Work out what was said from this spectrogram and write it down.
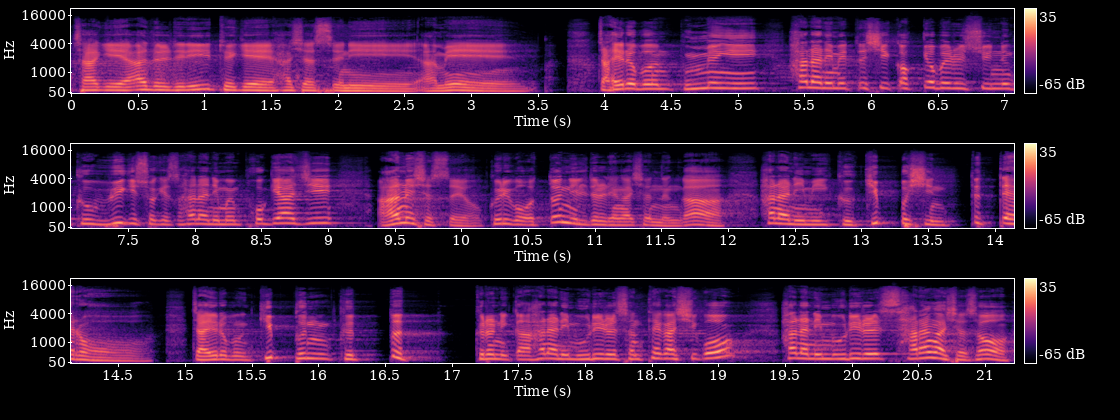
자기의 아들들이 되게 하셨으니 아멘. 자, 여러분 분명히 하나님의 뜻이 꺾여버릴 수 있는 그 위기 속에서 하나님은 포기하지 않으셨어요. 그리고 어떤 일들을 행하셨는가? 하나님이 그 기쁘신 뜻대로. 자, 여러분 깊은 그 뜻. 그러니까 하나님 우리를 선택하시고 하나님 우리를 사랑하셔서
